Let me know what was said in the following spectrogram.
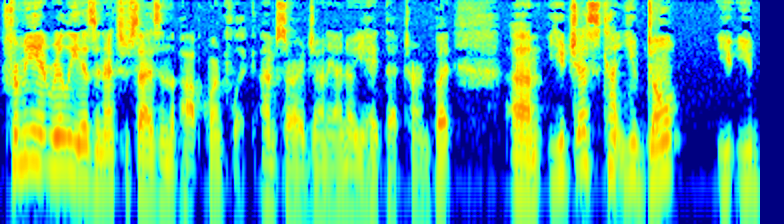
for me it really is an exercise in the popcorn flick. I'm sorry johnny i know you hate that term but um you just you don't you, you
